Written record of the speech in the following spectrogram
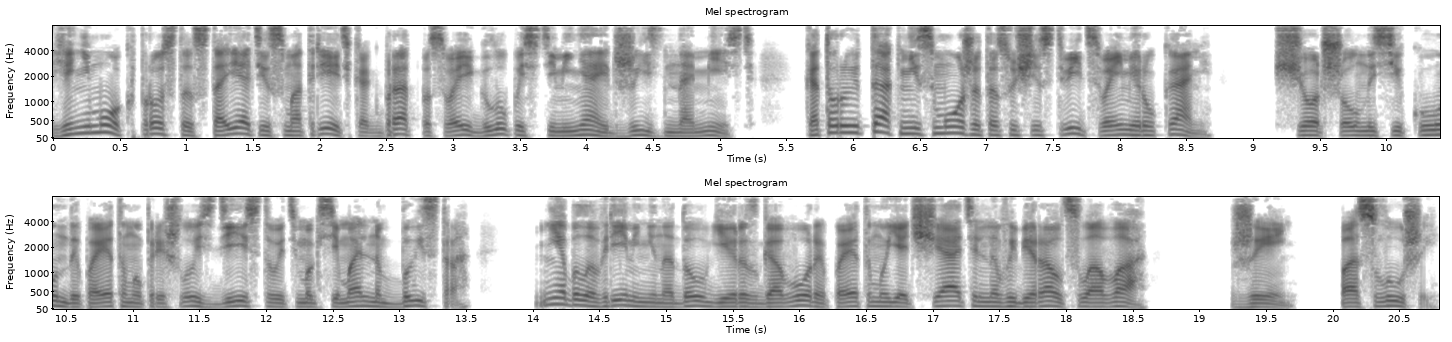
Я не мог просто стоять и смотреть, как брат по своей глупости меняет жизнь на месть, которую так не сможет осуществить своими руками. Счет шел на секунды, поэтому пришлось действовать максимально быстро — не было времени на долгие разговоры, поэтому я тщательно выбирал слова. «Жень, послушай»,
